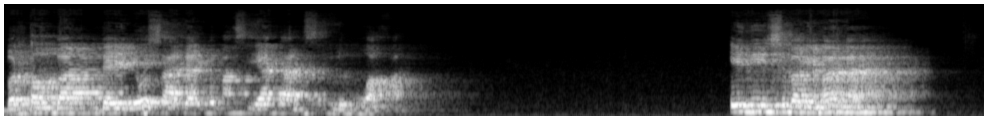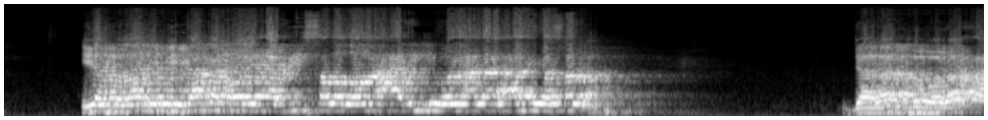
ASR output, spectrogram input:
bertobat dari dosa dan kemaksiatan sebelum wafat. Ini sebagaimana yang telah diberitakan oleh Nabi Sallallahu Alaihi Wasallam dalam beberapa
